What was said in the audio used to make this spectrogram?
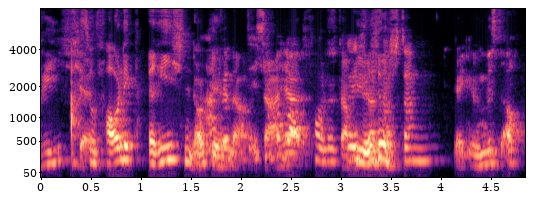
riechen. Ach so, faulig riechen, okay. Ah, genau. Ich habe auch Griechen das. verstanden. Ja, ihr müsst auch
